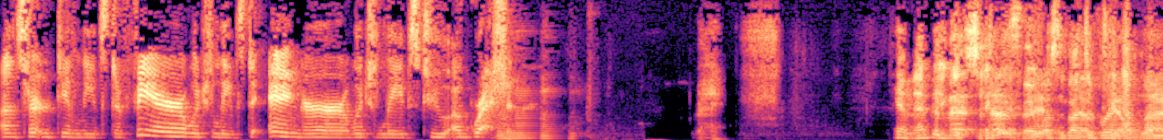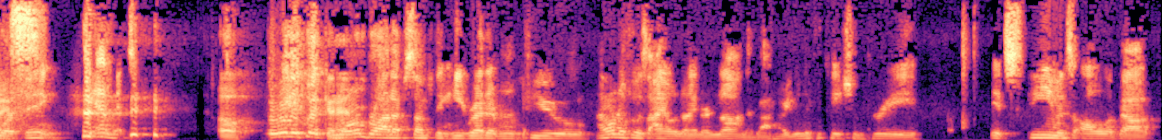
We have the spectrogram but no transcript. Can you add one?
Uncertainty leads to fear, which leads to anger, which leads to aggression. Mm-hmm. Right. Damn, that'd be a good that segue if I wasn't about to bring dovetail up one more thing. Damn it. Oh, But really quick, Norm brought up something he read a review. I don't know if it was IO9 or not about how Unification 3, its theme is all about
